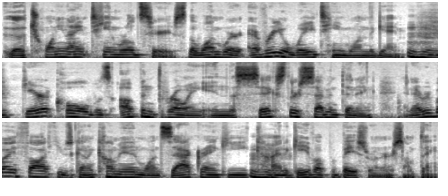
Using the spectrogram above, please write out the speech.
the 2019 World Series, the one where every away team won the game. hmm Gerrit Cole was up and throwing in the sixth or seventh inning, and everybody thought he was going to come in once Zack Greinke Mhm. kind of gave up a base runner or something.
